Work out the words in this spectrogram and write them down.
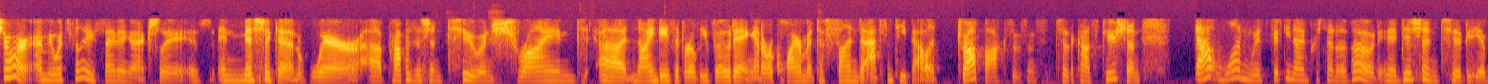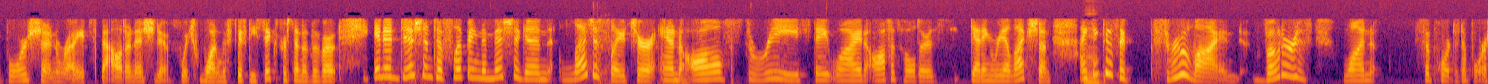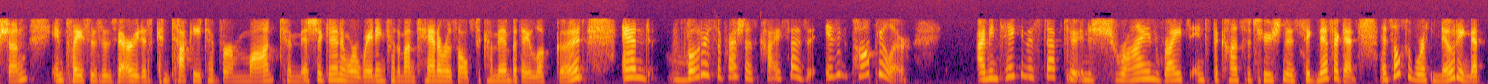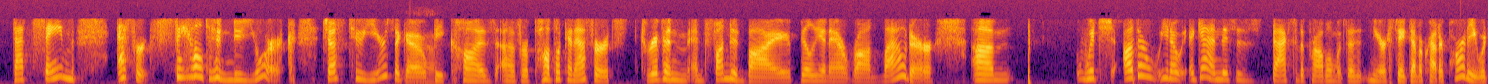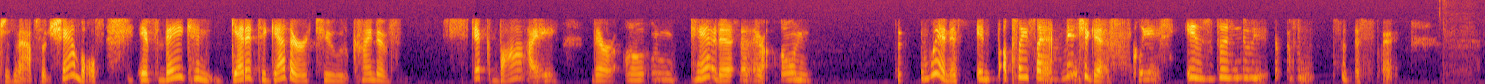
Sure. I mean, what's really exciting actually is in Michigan, where uh, Proposition 2 enshrined uh, nine days of early voting and a requirement to fund absentee ballot drop boxes into the Constitution. That won with 59% of the vote, in addition to the abortion rights ballot initiative, which won with 56% of the vote, in addition to flipping the Michigan legislature and all three statewide office holders getting reelection. I think hmm. there's a through line. Voters won supported abortion in places as varied as Kentucky to Vermont to Michigan, and we're waiting for the Montana results to come in, but they look good. And voter suppression, as Kai says, isn't popular. I mean, taking the step to enshrine rights into the Constitution is significant. And it's also worth noting that that same effort failed in New York just two years ago yeah. because of Republican efforts driven and funded by billionaire Ron Lauder. Um, which other, you know, again, this is back to the problem with the New York State Democratic Party, which is an absolute shambles. If they can get it together to kind of stick by their own candidates and their own win, if in a place like Michigan, is the New York this way.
